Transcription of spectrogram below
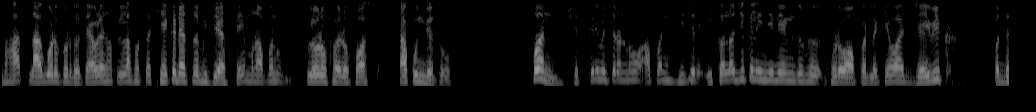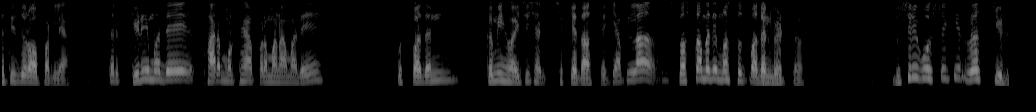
भात लागवड करतो त्यावेळेस आपल्याला फक्त खेकड्याचं भीती असते म्हणून आपण क्लोरोफायरोफॉस टाकून देतो. पण शेतकरी मित्रांनो आपण ही जर इकॉलॉजिकल इंजिनिअरिंग जर थोडं वापरलं किंवा जैविक पद्धती जर वापरल्या तर किडीमध्ये फार मोठ्या प्रमाणामध्ये उत्पादन कमी व्हायची शक शक्यता असते की आपल्याला स्वस्तामध्ये मस्त उत्पादन भेटतं. दुसरी गोष्ट की रस कीड.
